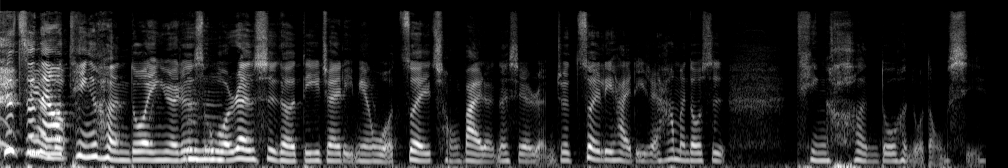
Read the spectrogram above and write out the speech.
就真的要听很多音乐，就是我认识的 DJ 里面，我最崇拜的那些人，就最厉害的 DJ，他们都是听很多很多东西，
